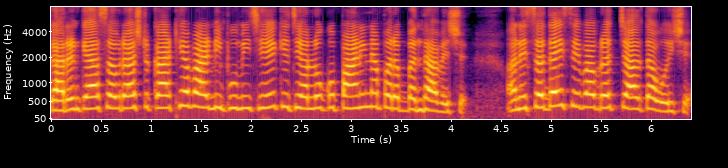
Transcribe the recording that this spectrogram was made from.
કારણ કે આ સૌરાષ્ટ્ર કાઠિયાવાડની ભૂમિ છે કે જ્યાં લોકો પાણીના પરબ બંધાવે છે અને સદાય સેવાવ્રત ચાલતા હોય છે.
